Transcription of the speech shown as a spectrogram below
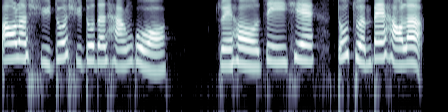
包了许多许多的糖果。最后，这一切都准备好了。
